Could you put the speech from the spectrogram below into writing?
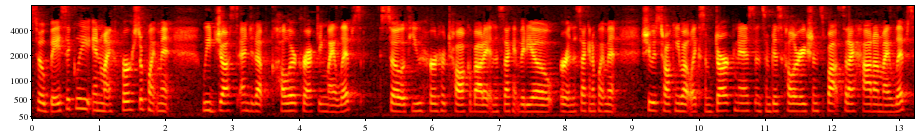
So basically in my first appointment we just ended up color correcting my lips so if you heard her talk about it in the second video or in the second appointment, she was talking about like some darkness and some discoloration spots that I had on my lips.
